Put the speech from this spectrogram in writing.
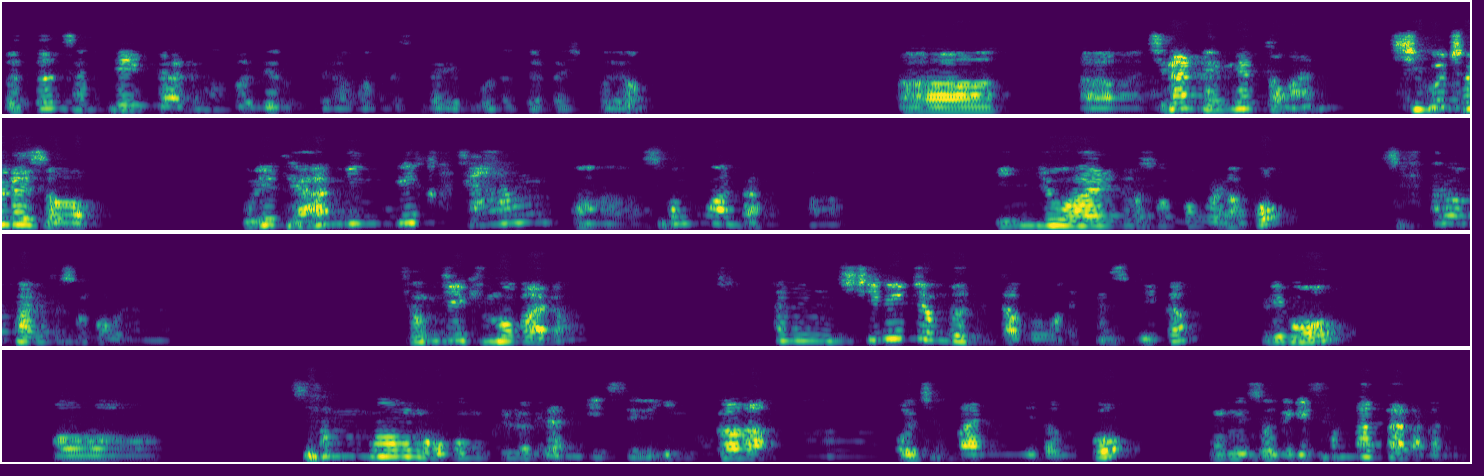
어떤 상태인가를 한번 여러분들하고 한번 생각해 보면 어떨까 싶어요. 어, 어, 지난 100년 동안 지구촌에서 우리 대한민국이 가장 어, 성공한 나라다. 민주화에도 성공을 하고 산업화에도 성공을 한다. 경제 규모가요 한 10일 정도 된다고 하지 않습니까? 그리고 어, 3050 클럽이라는 게 있어요. 인구가 5천만이 넘고 국민소득이 3만 달러가 넘는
